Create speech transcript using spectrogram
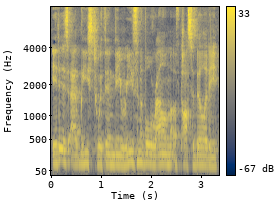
It is at least within the reasonable realm of possibility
